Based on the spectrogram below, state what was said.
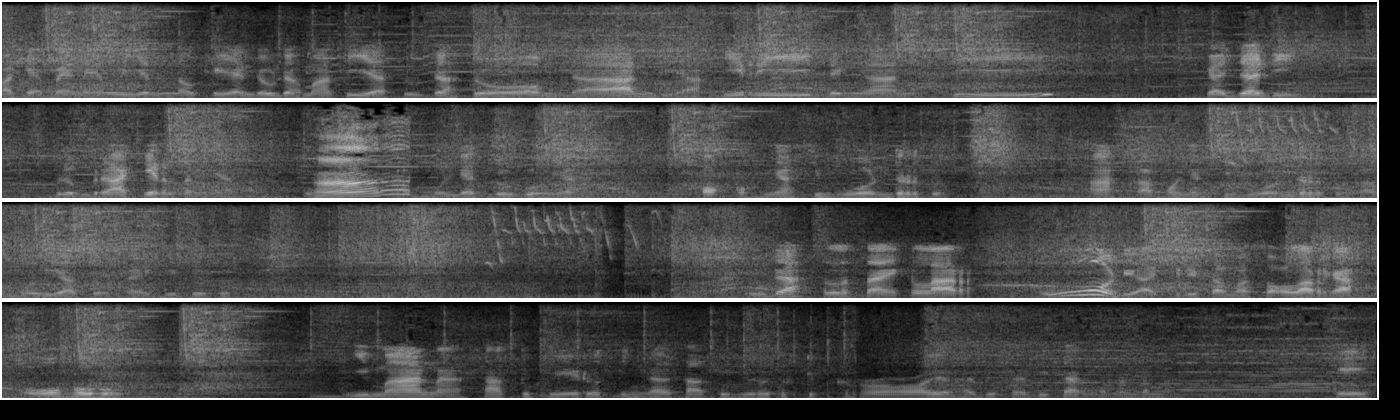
Pakai penelian oke yang dia udah mati ya. Sudah dong. Dan diakhiri dengan si gak jadi. Belum berakhir ternyata. Huh? kamu lihat gogohnya kokohnya si Wonder tuh. Ah kokohnya si Wonder tuh. Kamu lihat tuh kayak gitu tuh. Udah selesai. Kelar. Uh diakhiri sama solar kah? Oh gimana satu hero tinggal satu hero terus dikeroyok habis-habisan teman-teman oke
